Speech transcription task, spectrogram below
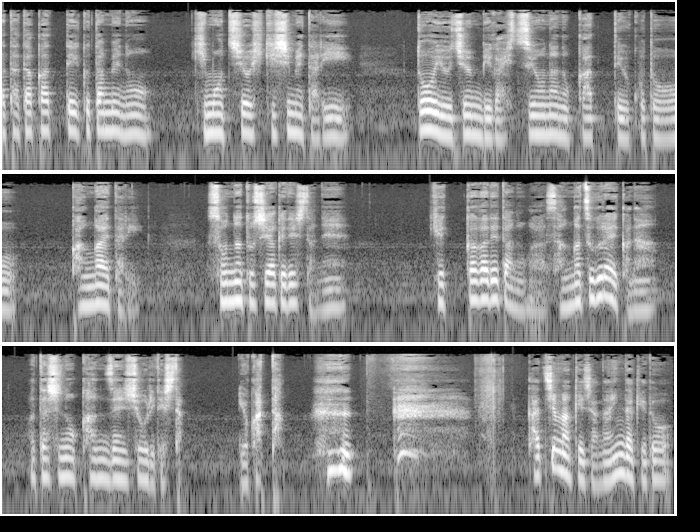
戦っていくための気持ちを引き締めたりどういう準備が必要なのかっていうことを考えたりそんな年明けでしたね。結果が出たのが3月ぐらいかな。私の完全勝利でした。よかった。勝ち負けじゃないんだけど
